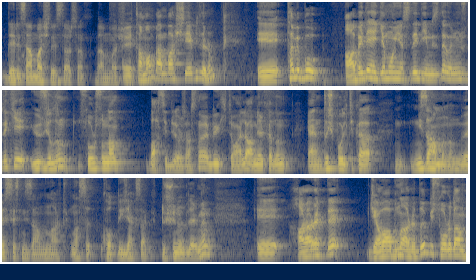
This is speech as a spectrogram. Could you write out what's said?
Deri sen başla istersen. Ben başlayayım. E, tamam ben başlayabilirim. E, tabii bu ABD hegemonyası dediğimizde önümüzdeki yüzyılın sorusundan bahsediyoruz aslında ve büyük ihtimalle Amerika'nın yani dış politika nizamının, müesses nizamının artık nasıl kodlayacaksak düşünürlerinin e, hararetle cevabını aradığı bir sorudan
